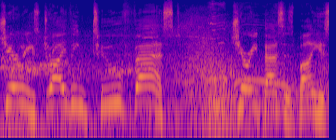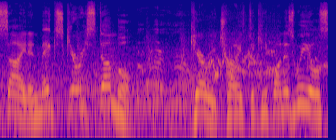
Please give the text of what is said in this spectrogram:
Jerry's driving too fast. Jerry passes by his side and makes Gary stumble. Gary tries to keep on his wheels,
